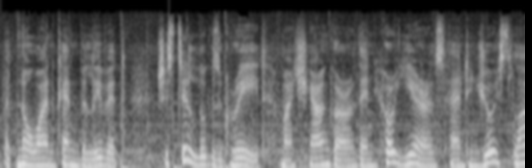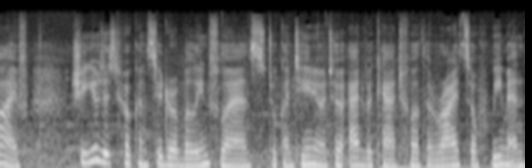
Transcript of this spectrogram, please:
but no one can believe it. She still looks great, much younger than her years, and enjoys life. She uses her considerable influence to continue to advocate for the rights of women.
